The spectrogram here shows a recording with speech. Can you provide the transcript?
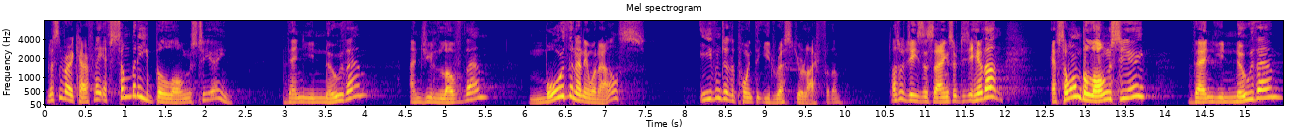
listen very carefully, if somebody belongs to you, then you know them and you love them more than anyone else, even to the point that you'd risk your life for them. That's what Jesus is saying. So, did you hear that? If someone belongs to you, then you know them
